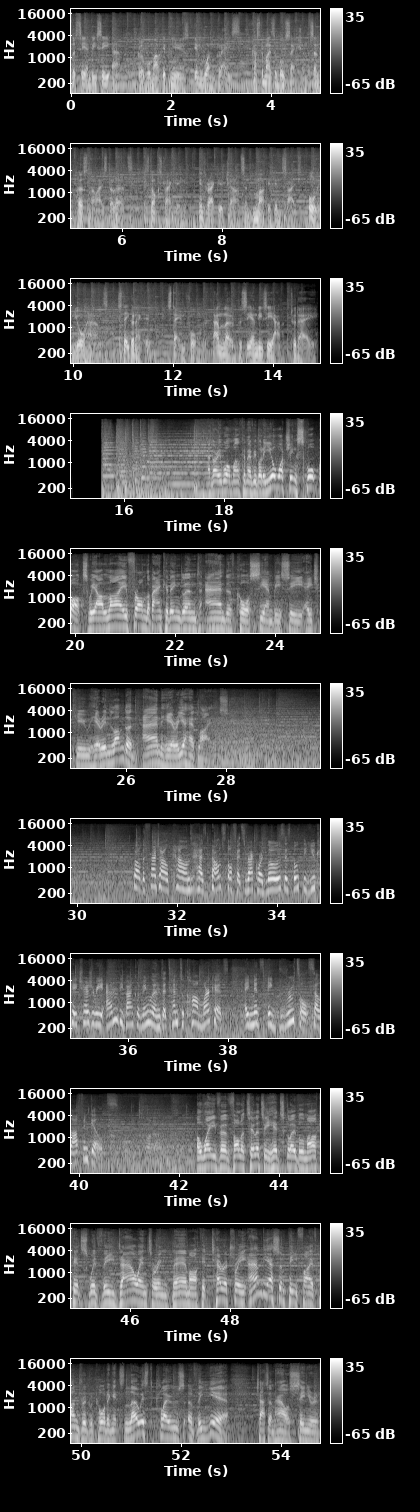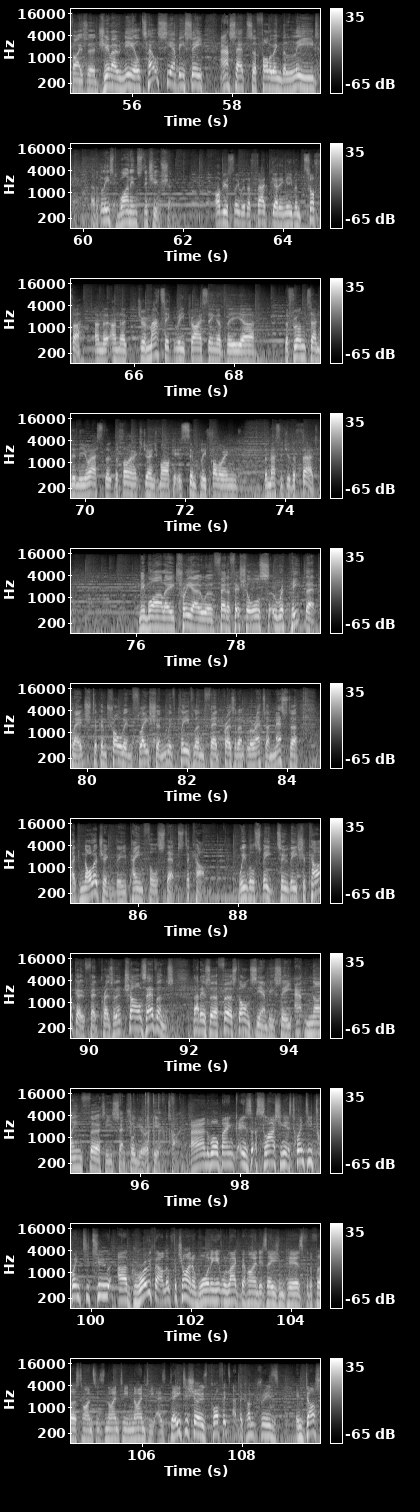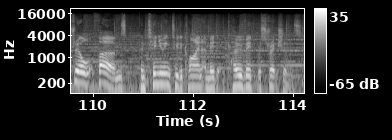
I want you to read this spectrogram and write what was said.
The CNBC app. Global market news in one place. Customizable sections and personalized alerts. Stocks tracking, interactive charts, and market insights all in your hands. Stay connected. Stay informed. Download the CNBC app today. A very warm welcome, everybody. You're watching Squawk Box. We are live from the Bank of England and, of course, CNBC HQ here in London. And here are your headlines. Well, the fragile pound has bounced off its record lows as both the UK Treasury and the Bank of England attempt to calm markets amidst a brutal sell off in gilts. A wave of volatility hits global markets with the Dow entering bear market territory and the S&P 500 recording its lowest close of the year. Chatham House senior advisor Jim O'Neill tells CNBC assets are following the lead of at least one institution. Obviously, with the Fed getting even tougher and the, and the dramatic repricing of the uh, the front end in the US, the, the foreign exchange market is simply following the message of the Fed. Meanwhile, a trio of Fed officials repeat their pledge to control inflation, with Cleveland Fed President Loretta Mester acknowledging the painful steps to come we will speak to the Chicago Fed President Charles Evans. That is uh, first on CNBC at 9:30 Central European Time. And the World Bank is slashing its 2022 uh, growth outlook for China, warning it will lag behind its Asian peers for the first time since 1990, as data shows profits at the country's industrial firms continuing to decline amid COVID restrictions.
